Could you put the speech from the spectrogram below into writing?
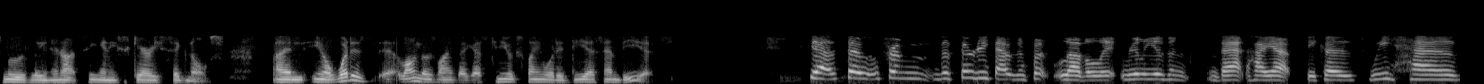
smoothly and you're not seeing any scary signals? And you know, what is along those lines? I guess can you explain what a DSMB is? Yeah, so from the 30,000 foot level, it really isn't that high up because we have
